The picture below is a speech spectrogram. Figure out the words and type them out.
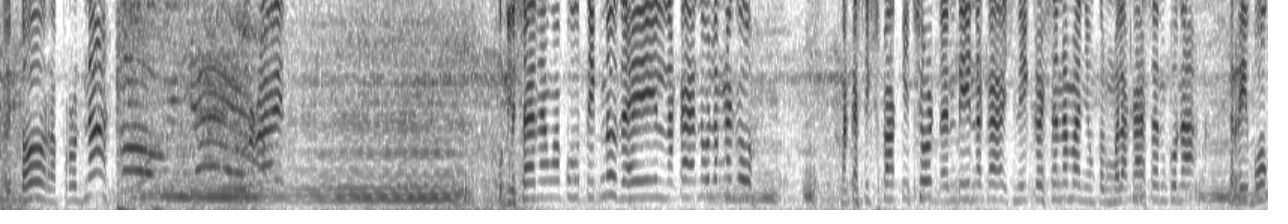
Ito, road na. Oh, yeah! Alright. Paglisan ang maputik no dahil nakaano lang ako. Naka six pocket short and then naka sneakers na naman yung pangmalakasan ko na Reebok.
